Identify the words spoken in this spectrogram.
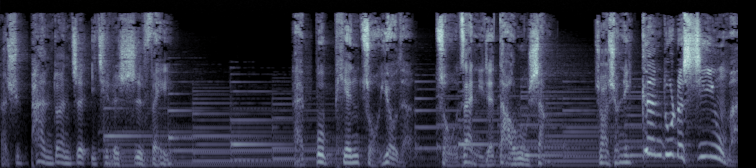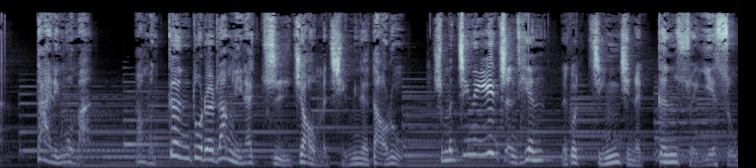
来去判断这一切的是非。来不偏左右的走在你的道路上，主要求你更多的吸引我们，带领我们，让我们更多的让你来指教我们前面的道路，使我们今天一整天能够紧紧的跟随耶稣，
